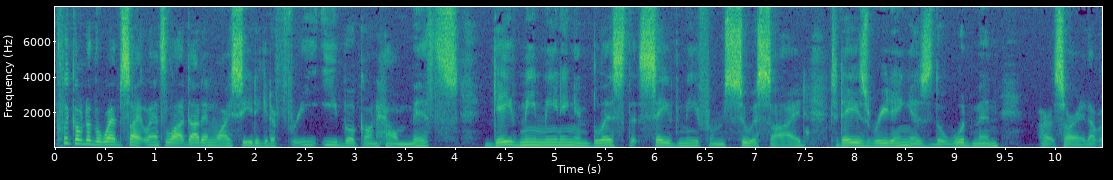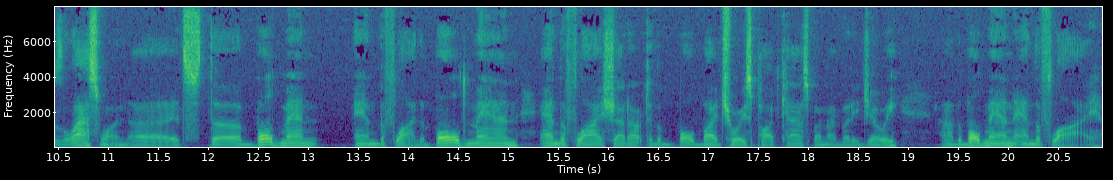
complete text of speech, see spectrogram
click over to the website lancelot.nyc to get a free ebook on how myths gave me meaning and bliss that saved me from suicide. Today's reading is The Woodman. Or, sorry, that was the last one. Uh, it's The Bald Man and the Fly. The Bald Man and the Fly. Shout out to the Bald by Choice podcast by my buddy Joey. Uh, the Bald Man and the Fly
